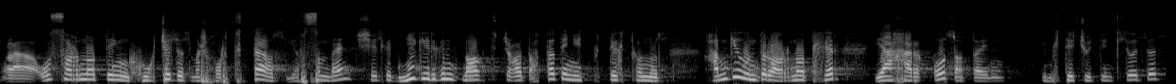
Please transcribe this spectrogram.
улс орнуудын хөгжил бол маш хурдтай бол явсан байна. Жишээлхэд нэг иргэнд ноогдож байгаа дотоодын нийт бүтээгдэхүүн бол хамгийн өндөр орнууд гэхээр яа харахгүй л одоо энэ эмэгтэйчүүдийн төлөөлөл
